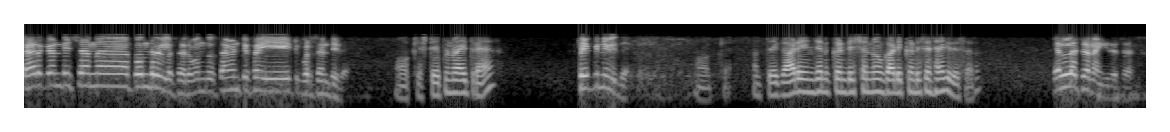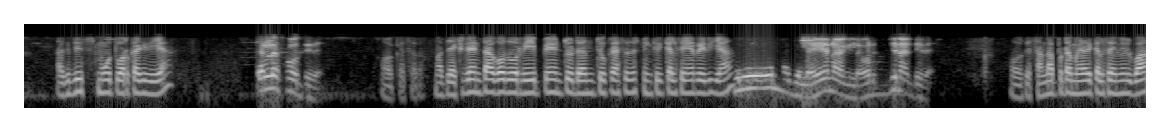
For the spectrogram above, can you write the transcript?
ಟೈರ್ ಕಂಡೀಷನ್ ತೊಂದರೆ ಇಲ್ಲ ಸರ್ ಒಂದು ಸೆವೆಂಟಿ ಫೈವ್ ಏಯ್ಟಿ ಪರ್ಸೆಂಟ್ ಇದೆ. ಓಕೆ ಸ್ಟೆಪ್ನೂ ಐತ್ರೆ? ಸ್ಟೆಪ್ನೂ ಇದೆ. ಓಕೆ ಮತ್ತೆ ಗಾಡಿ ಇಂಜನ್ ಕಂಡೀಷನ್ನು ಗಾಡಿ ಕಂಡೀಷನ್ ಹೇಗಿದೆ ಸರ್ ಎಲ್ಲ ಚೆನ್ನಾಗಿದೆ ಸರ್ ಅಗದಿ ಸ್ಮೂತ್ ವರ್ಕ್ ಆಗಿದೆಯಾ? ಎಲ್ಲ ಸ್ಮೂತ್ ಇದೆ. ಓಕೆ ಸರ್ ಮತ್ತೆ ಆಕ್ಸಿಡೆಂಟ್ ಆಗೋದು ರೀಪೇಂಟು ಡಂತು ಕ್ರ್ಯಾಸಸ್ ಟಿಂಕ್ರಿ ಕೆಲಸ ಏನಾರು ಇದೆಯಾ? ಏನಾಗಿಲ್ಲ ಏನೂ ಆಗಿಲ್ಲ ಒರಿಜಿನಲ್ ಇದೆ. ಓಕೆ ಸಣ್ಣ ಪುಟ್ಟ ಮೇಲೆ ಕೆಲಸ ಏನಿಲ್ವಾ?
